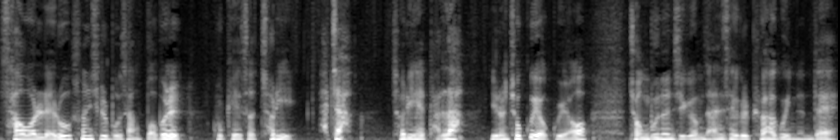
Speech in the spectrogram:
4월 내로 손실 보상법을 국회에서 처리하자, 처리해 달라 이런 촉구였고요. 정부는 지금 난색을 표하고 있는데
